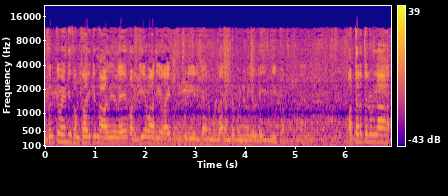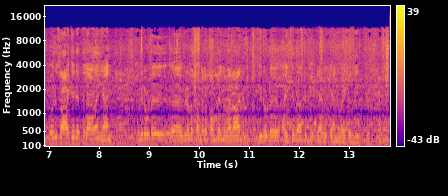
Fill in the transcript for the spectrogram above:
ഇവർക്ക് വേണ്ടി സംസാരിക്കുന്ന ആളുകളെ വർഗീയവാദികളായിട്ട് ചിത്രീകരിക്കാനുമുള്ള രണ്ട് മുന്നണികളുടെയും നീക്കം. അത്തരത്തിലുള്ള ഒരു സാഹചര്യത്തിലാണ് ഞാൻ ഇവരോട് ഇവരുടെ സമരപ്പന്തലിൽ വരാനും ഇവരോട് ഐക്യദാർഢ്യം പ്രഖ്യാപിക്കാനുമായിട്ട് വിളിക്കുന്നത്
